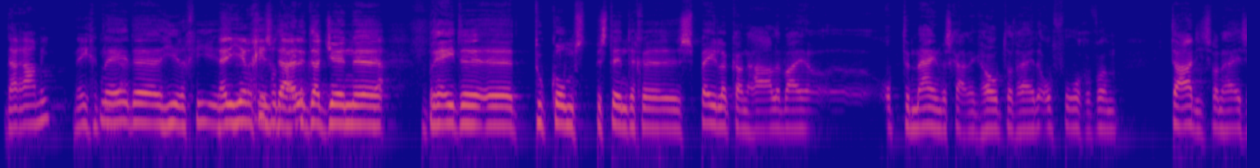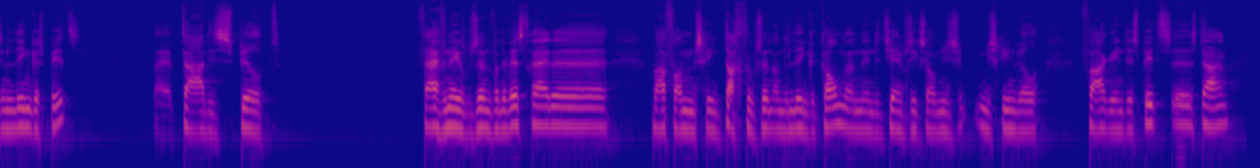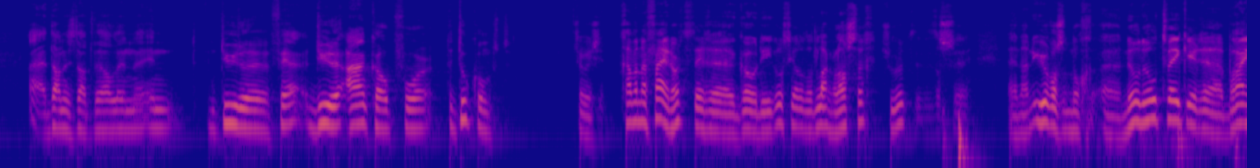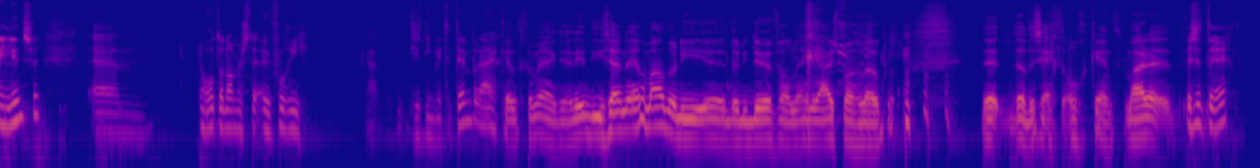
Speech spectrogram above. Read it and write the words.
Darami, 19 Nee, jaar. de hiërarchie is, Nee, de hiërarchie is wel duidelijk dat je een eh, brede, eh, toekomstbestendige speler kan halen. Waar je eh, op termijn waarschijnlijk hoopt dat hij de opvolger van Tadic, want hij is een linkerspits. Nou ja, Tadic speelt 95% van de wedstrijden, waarvan misschien 80% aan de linkerkant. En in de Champions League zal misschien wel vaker in de spits eh, staan. Nou ja, dan is dat wel een, een dure, ver, dure aankoop voor de toekomst. Zo is het. Gaan we naar Feyenoord tegen Go Eagles. Die hadden het lang lastig. Sjoerd. Dat was, eh, na een uur was het nog eh, 0-0. Twee keer eh, Brian Linsen. Ehm, in Rotterdam is de euforie. Ja, die is niet meer te temperen Ik eigenlijk. heb het gemerkt. Ja. Die, die zijn helemaal door die, eh, door die deur van Henny Huisman gelopen. De- dat is echt ongekend. Maar eh, Is het terecht?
